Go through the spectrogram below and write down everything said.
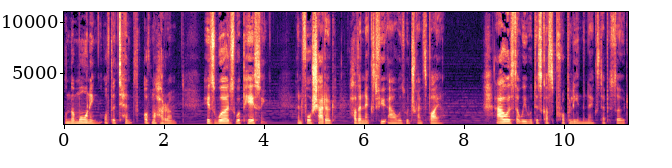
on the morning of the 10th of Muharram, his words were piercing and foreshadowed how the next few hours would transpire. Hours that we will discuss properly in the next episode,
